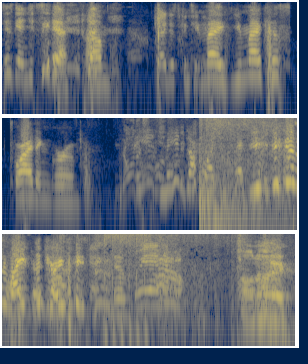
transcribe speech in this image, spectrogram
just kidding, just Yeah, kidding. um, Okay, just you continue. may, you may kiss bride and groom. Me, me and Duck are like detectives. You, you just rape the Okay. trophies. Okay. We're Oh no!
